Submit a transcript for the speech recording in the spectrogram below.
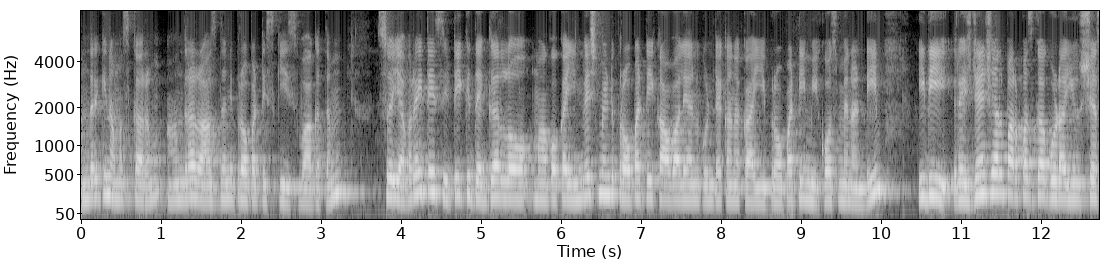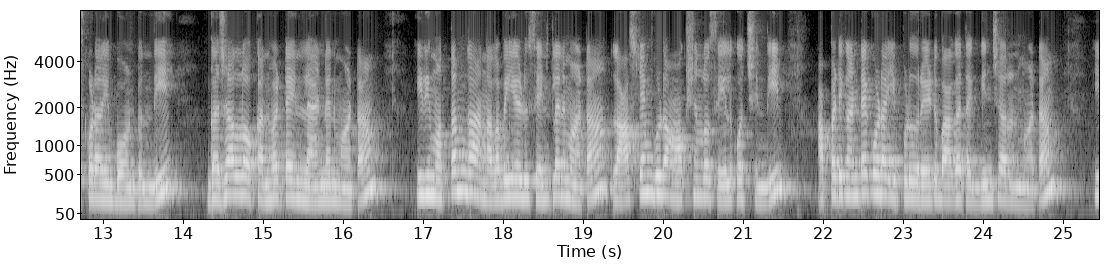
అందరికీ నమస్కారం. ఆంధ్ర రాజధాని ప్రాపర్టీస్కి స్వాగతం. సో ఎవరైతే సిటీకి దగ్గరలో మాకు ఒక ఇన్వెస్ట్మెంట్ ప్రాపర్టీ కావాలి అనుకుంటే కనుక ఈ ప్రాపర్టీ మీకోసమేనండి. ఇది రెసిడెన్షియల్ పర్పస్గా కూడా యూజ్ చేసుకోవడానికి బాగుంటుంది. గజాల్లో కన్వర్ట్ అయిన ల్యాండ్ అనమాట ఇది మొత్తంగా నలభై ఏడు సెంట్లు అనమాట లాస్ట్ టైం కూడా ఆప్షన్లో సేల్కి వచ్చింది అప్పటికంటే కూడా ఇప్పుడు రేటు బాగా తగ్గించారనమాట ఈ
